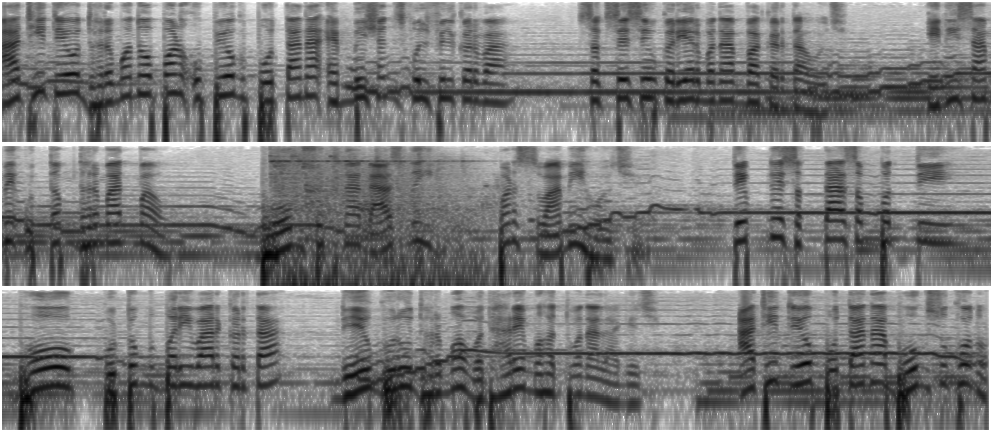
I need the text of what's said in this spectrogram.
આથી તેઓ ધર્મનો પણ ઉપયોગ પોતાના એમ્બિશન્સ ફૂલફિલ કરવા સક્સેસિવ કરિયર બનાવવા કરતા હોય છે. એની સામે ઉત્તમ ધર્માત્માઓ ભોગ સુખના દાસ નહીં, પણ સ્વામી હોય છે. તેમને સત્તા સંપત્તિ, ભોગ, કુટુંબ, પરિવાર કરતા દેવગુરુ ધર્મ વધારે મહત્વના લાગે છે. આથી તેઓ પોતાના ભોગ સુખોનો,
